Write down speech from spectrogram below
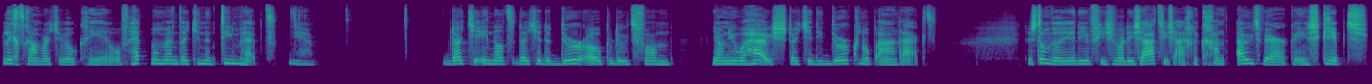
Ligt eraan wat je wil creëren. Of het moment dat je een team hebt Ja. dat je, in dat, dat je de deur open doet van jouw nieuwe huis. Dat je die deurknop aanraakt. Dus dan wil je die visualisaties eigenlijk gaan uitwerken in scripts.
